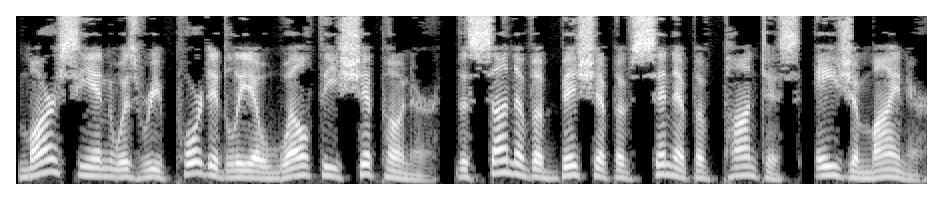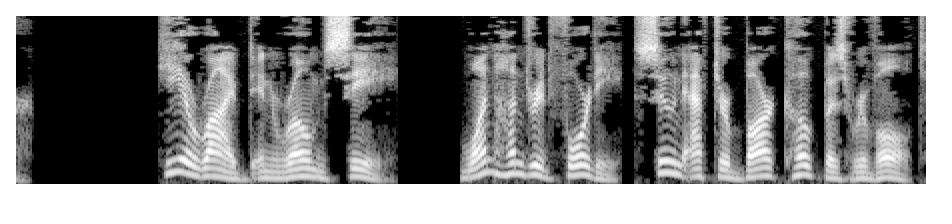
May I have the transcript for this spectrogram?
Marcion was reportedly a wealthy shipowner, the son of a bishop of Sinope of Pontus, Asia Minor. He arrived in Rome c. 140, soon after Bar Kokhba's revolt.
